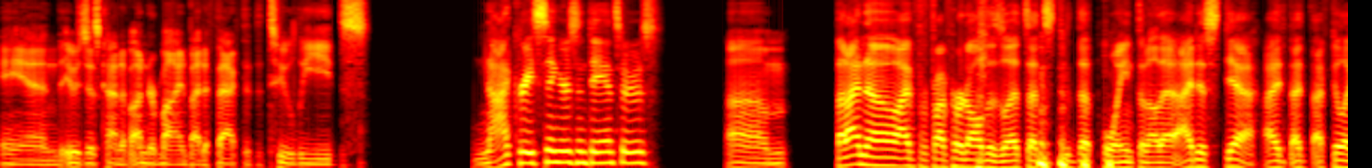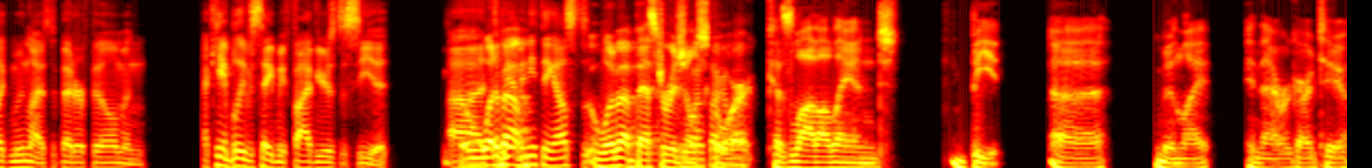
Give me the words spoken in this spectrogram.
and it was just kind of undermined by the fact that the two leads not great singers and dancers. Um, but I know I've I've heard all those. That's that's the point and all that. I just yeah, I I, I feel like Moonlight's a better film, and I can't believe it's taken me five years to see it. Uh, What do we have about- anything else? To, What about Best Original Score? Because La La Land beat uh, Moonlight in that regard too.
